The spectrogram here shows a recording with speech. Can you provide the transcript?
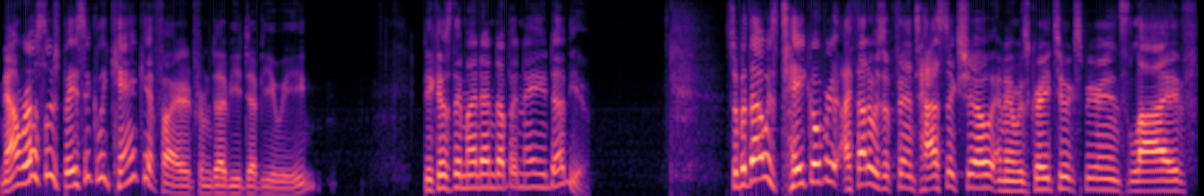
Now wrestlers basically can't get fired from WWE because they might end up in AEW. So, but that was Takeover. I thought it was a fantastic show and it was great to experience live.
